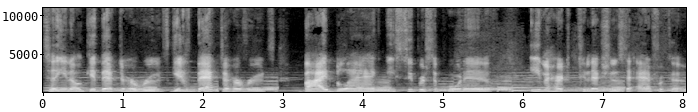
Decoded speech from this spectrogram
to, you know, get back to her roots, give back to her roots, buy black, be super supportive, even her connections to Africa.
